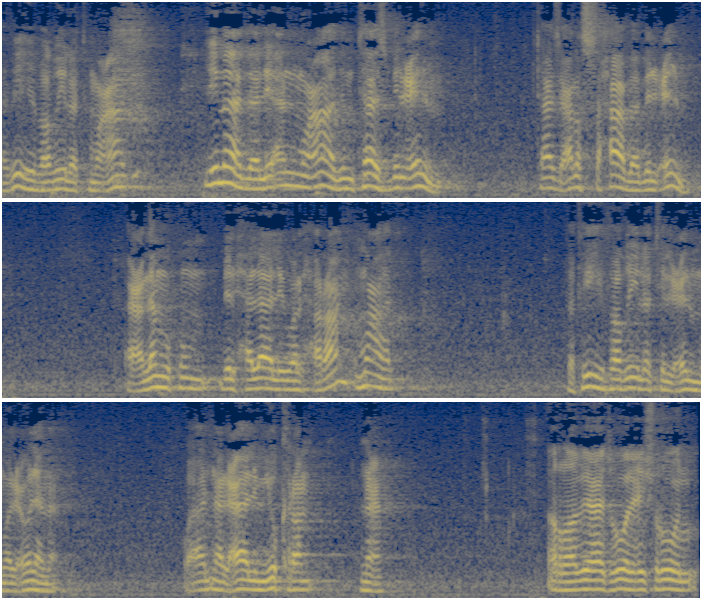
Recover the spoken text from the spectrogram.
ففيه فضيلة معاذ. لماذا؟ لأن معاذ امتاز بالعلم امتاز على الصحابة بالعلم. أعلمكم بالحلال والحرام؟ معاذ. ففيه فضيلة العلم والعلماء وأن العالم يكرم. نعم. الرابعة والعشرون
